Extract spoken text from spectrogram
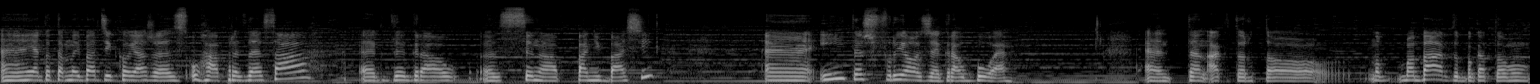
E, ja go tam najbardziej kojarzę z Ucha Prezesa, gdy grał syna pani Basi. E, I też w Furiozie grał Bułę. E, ten aktor to no, ma bardzo bogatą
